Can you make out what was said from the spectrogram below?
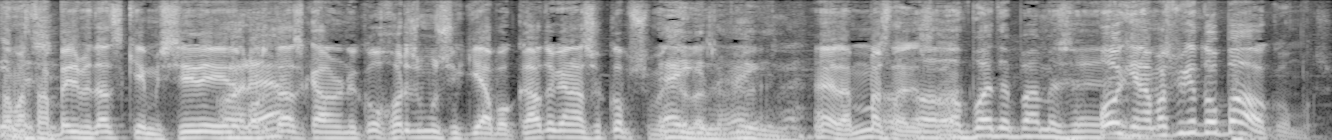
Θα είναι μας τα σε- πει μετά τις και μισή Ωραία. ρεπορτάζ κανονικό χωρίς μουσική από κάτω για να σε κόψουμε Έγινε, τέλος. έγινε. Έλα, μην μας τα Ο- λες ο- τώρα. Οπότε πάμε σε. Όχι, να μας πει για τον ΠΑΟΚ όμως.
